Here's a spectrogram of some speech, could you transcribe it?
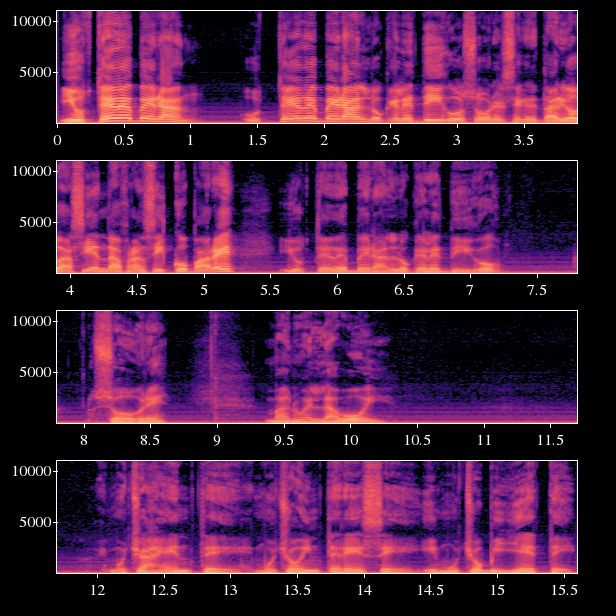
Y ustedes verán Ustedes verán lo que les digo sobre el secretario de Hacienda Francisco Pared y ustedes verán lo que les digo sobre Manuel Lavoy. Hay mucha gente, muchos intereses y muchos billetes.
